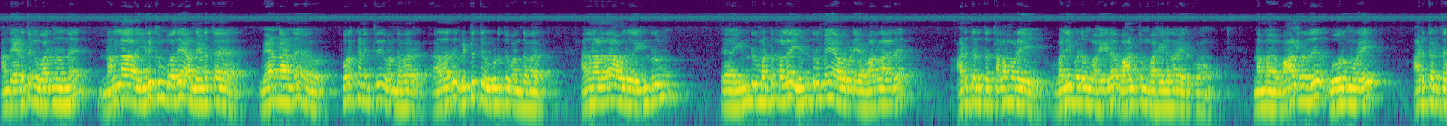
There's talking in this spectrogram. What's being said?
அந்த இடத்துக்கு வரணும்னு நல்லா இருக்கும்போதே அந்த இடத்த வேண்டான்னு புறக்கணித்து வந்தவர். அதாவது விட்டுத்து கொடுத்து வந்தவர். அதனால தான் அவர் இன்றும் இன்று மட்டுமல்ல என்றுமே அவருடைய வரலாறு அடுத்தடுத்த தலைமுறை வழிபடும் வகையில் வாழ்த்தும் வகையில் தான் இருக்கும். நம்ம வாழ்கிறது ஒரு முறை அடுத்தடுத்த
